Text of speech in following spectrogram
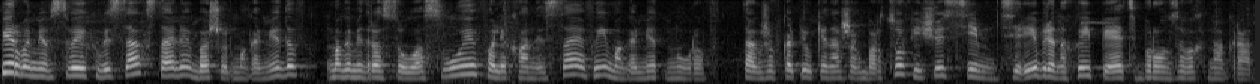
Первыми в своих весах стали Башир Магомедов, Магомед Расул Аслуев, Алихан Исаев и Магомед Нуров. Также в копилке наших борцов еще 7 серебряных и 5 бронзовых наград.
